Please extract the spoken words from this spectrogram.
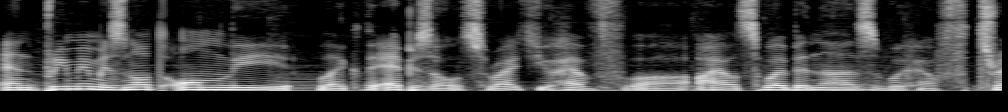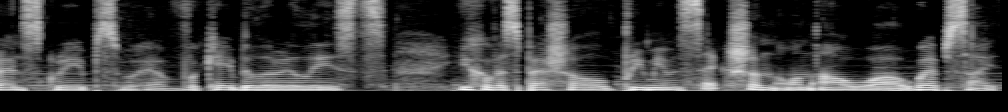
And premium is not only like the episodes, right? You have uh, IELTS webinars, we have transcripts, we have vocabulary lists. You have a special premium section on our website.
